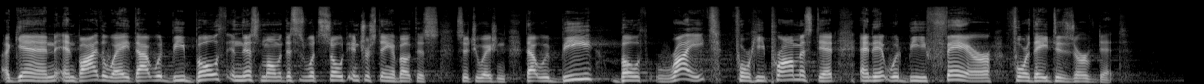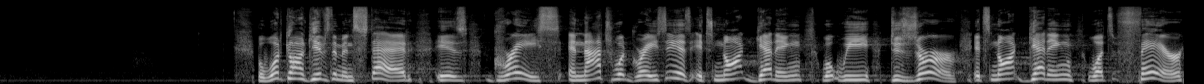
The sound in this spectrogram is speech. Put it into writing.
again. And by the way, that would be both in this moment. This is what's so interesting about this situation. That would be both right, for he promised it, and it would be fair, for they deserved it. But what God gives them instead is grace, and that's what grace is. It's not getting what we deserve, it's not getting what's fair,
